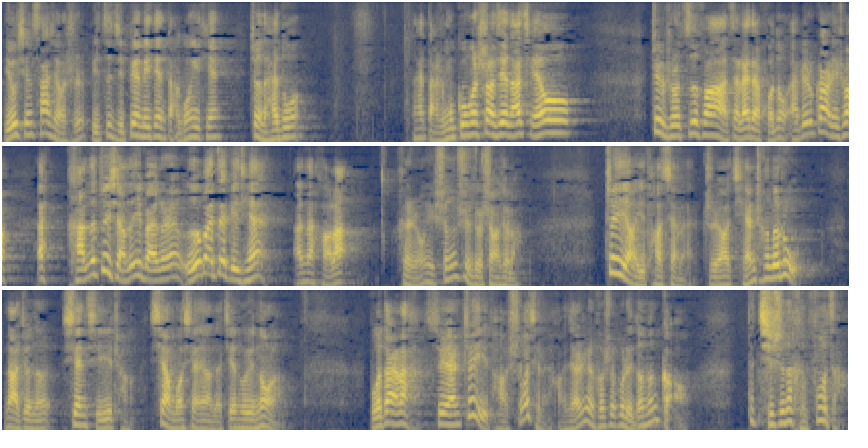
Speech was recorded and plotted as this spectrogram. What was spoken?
游行仨小时比自己便利店打工一天。挣的还多，那还打什么工啊？上街拿钱哦。这个时候资方啊，再来点活动，哎，比如告诉你说，哎，喊的最响的一百个人额外再给钱啊，那好了，很容易声势就上去了。这样一套下来，只要钱撑得住，那就能掀起一场像模像样的街头运动了。不过当然了，虽然这一套说起来好像任何社会里都能搞，但其实呢很复杂。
